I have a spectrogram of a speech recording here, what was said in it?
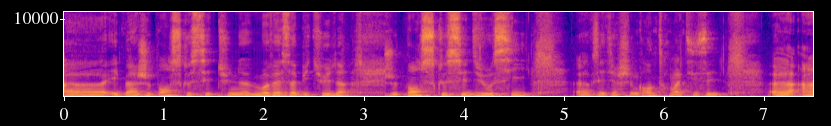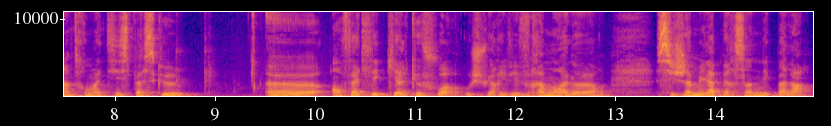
euh, et ben, je pense que c'est une mauvaise habitude. Je pense que c'est dû aussi, euh, vous allez dire, je suis une grande traumatisée, euh, à un traumatisme parce que, euh, en fait, les quelques fois où je suis arrivée vraiment à l'heure, si jamais la personne n'est pas là,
